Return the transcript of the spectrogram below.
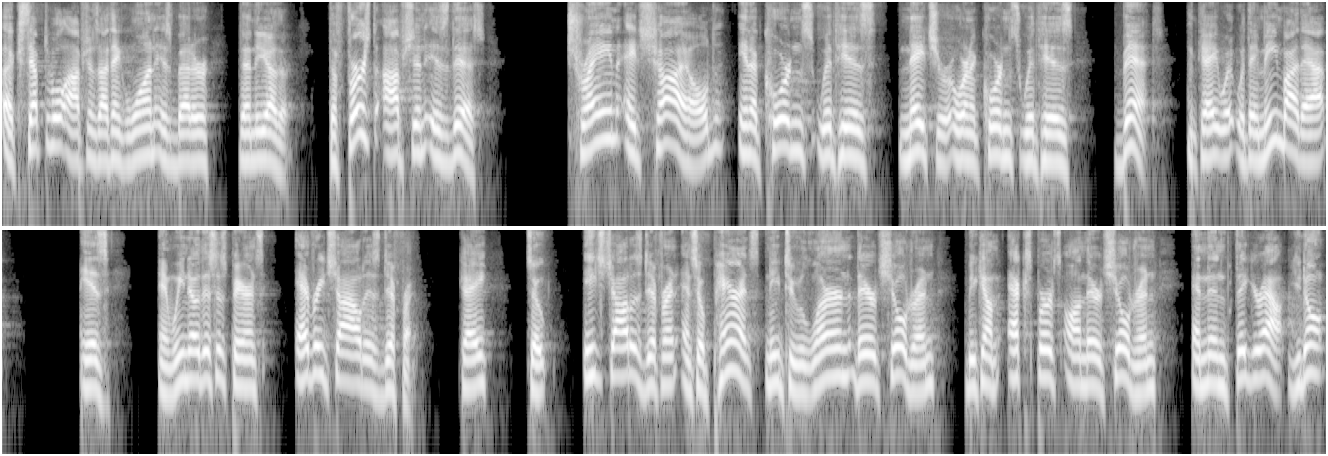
acceptable options. I think one is better than the other. The first option is this train a child in accordance with his nature or in accordance with his bent. Okay, what, what they mean by that is, and we know this as parents, every child is different. Okay, so each child is different. And so parents need to learn their children, become experts on their children, and then figure out you don't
